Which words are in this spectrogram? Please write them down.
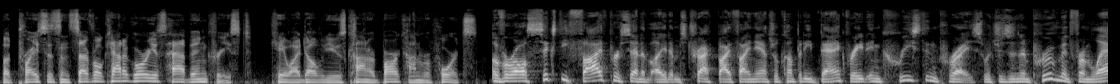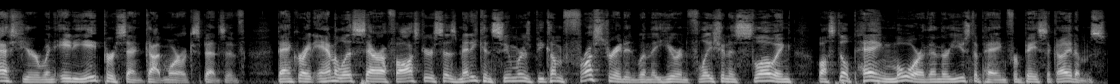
but prices in several categories have increased. KYW's Connor Barkon reports. Overall, 65% of items tracked by financial company Bankrate increased in price, which is an improvement from last year when 88% got more expensive. Bankrate analyst Sarah Foster says many consumers become frustrated when they hear inflation is slowing while still paying more than they're used to paying for basic items.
